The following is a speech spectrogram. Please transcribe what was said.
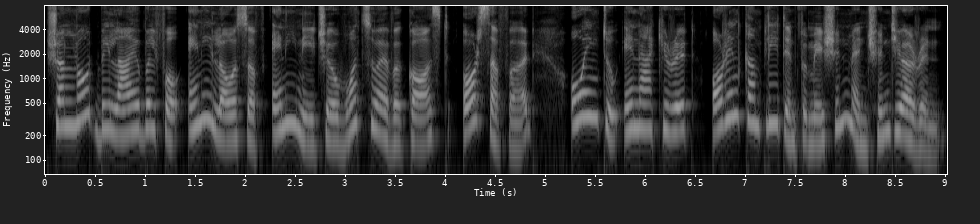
shall not be liable for any loss of any nature whatsoever caused or suffered owing to inaccurate or incomplete information mentioned herein.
